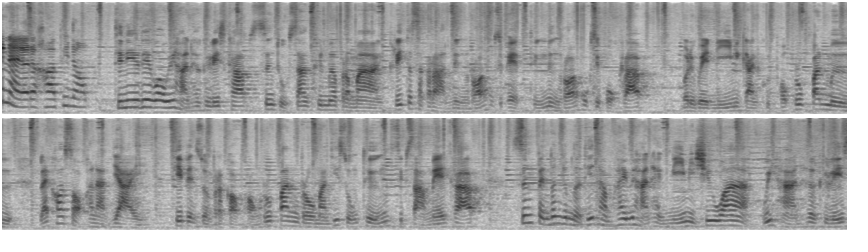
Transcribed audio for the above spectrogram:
ที่ไหนล่ะคะพี่นพที่นี่เรียกว่าวิหารเฮอร์คิวลิสครับ ซึ่งถูกสร้างขึ้นเมื่อประมาณคริสตศักราช 161 ถึง 166 ครับ บริเวณนี้มีการขุดพบรูปปั้นมือ และข้อศอกขนาดใหญ่ ที่เป็นส่วนประกอบของรูปปั้นโรมันที่สูงถึง 13 เมตรครับ ซึ่งเป็นต้นกำเนิดที่ทำให้วิหารแห่งนี้มีชื่อว่าวิหารเฮอร์คิวลิส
